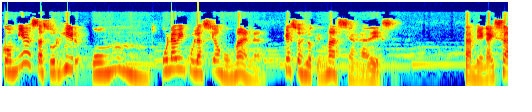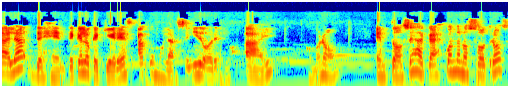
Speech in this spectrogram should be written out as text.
comienza a surgir una vinculación humana, que eso es lo que más se agradece. También hay sala de gente que lo que quiere es acumular seguidores, los hay, ¿cómo no? Entonces acá es cuando nosotros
